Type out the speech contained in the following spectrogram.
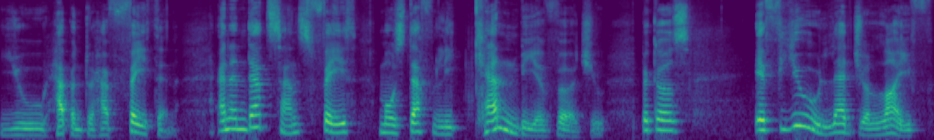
you happen to have faith in. And in that sense, faith most definitely can be a virtue. Because if you led your life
